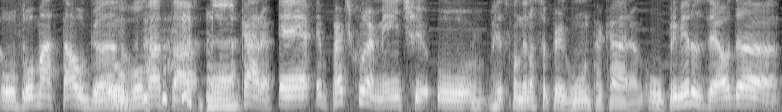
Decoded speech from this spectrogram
Ou vou matar o Ganon vou matar. é. Cara, é, particularmente, o, respondendo a sua pergunta, cara, o primeiro Zelda,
